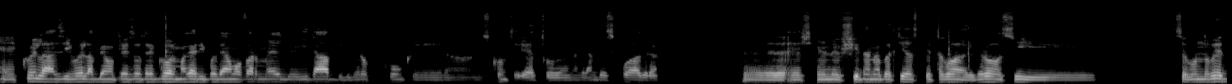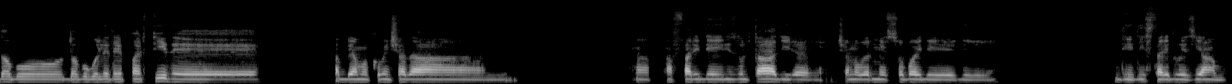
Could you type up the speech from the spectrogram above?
eh, quella sì, quella abbiamo preso tre gol, magari potevamo far meglio, evitabili, però comunque era uno scontro diretto, una grande squadra, eh, è uscita una partita spettacolare, però sì, secondo me dopo, dopo quelle tre partite abbiamo cominciato a, a, a fare dei risultati che ci hanno permesso poi di, di, di, di stare dove siamo.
